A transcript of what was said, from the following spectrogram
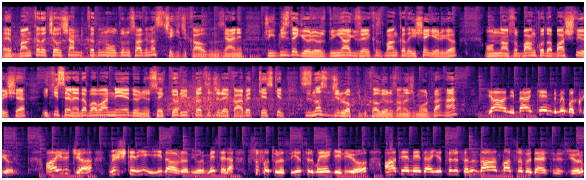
e, bankada çalışan bir kadın olduğunuz halde nasıl çekici kaldınız? Yani çünkü biz de görüyoruz dünya güzeli kız bankada işe giriyor. Ondan sonra bankoda başlıyor işe. İki senede babaanneye dönüyor. Sektör yıpratıcı, rekabet keskin. Siz nasıl cillop gibi kalıyorsunuz anacım orada ha? Yani ben kendime bakıyorum. Ayrıca müşteriye iyi davranıyorum. Mesela su faturası yatırmaya geliyor. ATM'den yatırırsanız daha az masraf ödersiniz diyorum.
